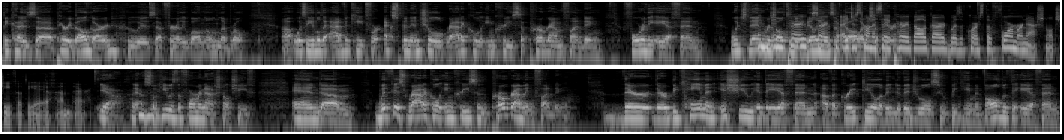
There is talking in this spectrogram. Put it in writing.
because uh, Perry Bellegarde, who is a fairly well known Liberal, uh, was able to advocate for exponential radical increase of program funding for the AFN which then and, resulted and Perry, in millions sorry, of dollars. I just want to say Perry Bellegarde was, of course, the former national chief of the AFN there. Yeah, yeah. Mm-hmm. So he was the former national chief. And um, with this radical increase in programming funding, there there became an issue in the AFN of a great deal of individuals who became involved with the AFN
